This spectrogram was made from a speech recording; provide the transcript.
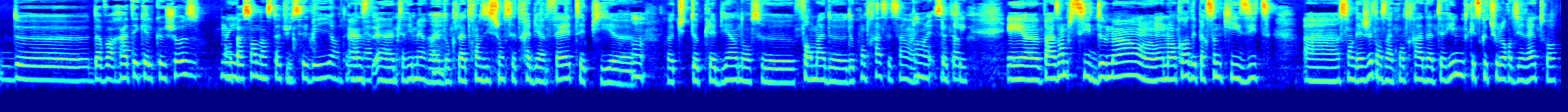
de d'avoir raté quelque chose en passant d'un statut de CDI à intérimaire. Intérimaire, ouais. Donc la transition s'est très bien faite et puis euh, mm. euh, tu te plais bien dans ce format de, de contrat, c'est ça ouais? Oui, c'est top. Et par exemple, si demain on a encore des personnes qui hésitent à s'engager dans un contrat d'intérim, qu'est-ce que tu leur dirais, toi?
